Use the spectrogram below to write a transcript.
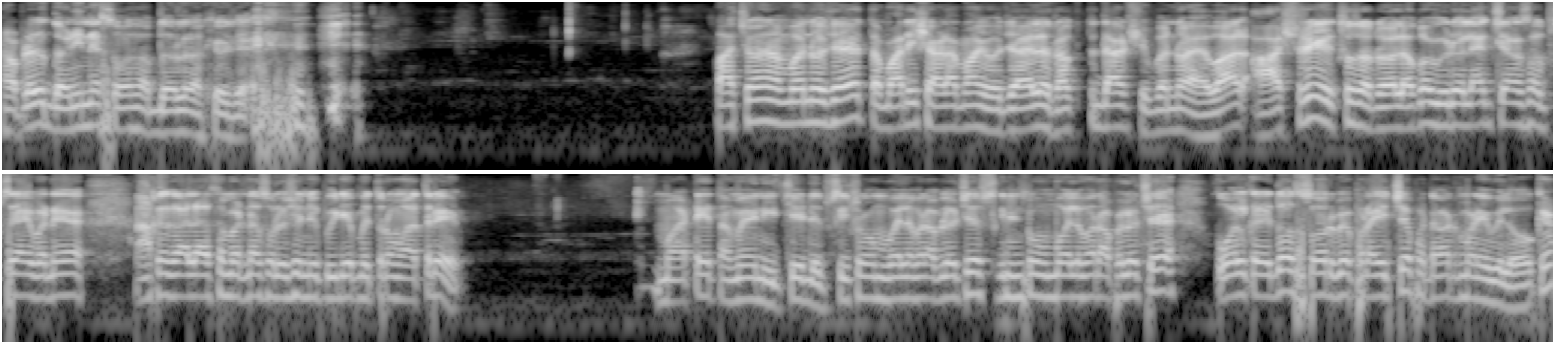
આપણે તો ગણીને સો શબ્દો લખ્યું છે. પાંચમા નંબરનો છે, તમારી શાળામાં યોજાયેલ રક્તદાન શિબિરનો અહેવાલ. આશરે એકસો સત્તર લોકો વીડિયો લાઈક ચેનલ સબસ્ક્રાઈબ અને આખા ગાલા સમેટના સોલ્યુશનની પીડીએફ મિત્રો માત્ર માટે તમે નીચે ડિસ્ક્રિપ્શન મોબાઈલ નંબર આપેલો છે સ્ક્રીન પર મોબાઈલ નંબર આપેલો છે. કોલ કરી દો, સો રૂપિયા પ્રાઇસ છે, ફટાફટ મળી લો ઓકે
